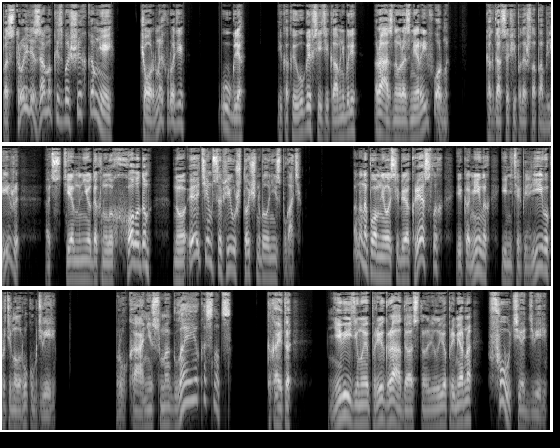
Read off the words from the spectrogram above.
построили замок из больших камней, черных, вроде угля, и, как и уголь, все эти камни были разного размера и формы. Когда София подошла поближе, от стен на нее дохнуло холодом, но этим Софи уж точно было не испугать. Она напомнила себе о креслах и каминах и нетерпеливо протянула руку к двери. Рука не смогла ее коснуться. Какая-то невидимая преграда остановила ее примерно в футе от двери.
